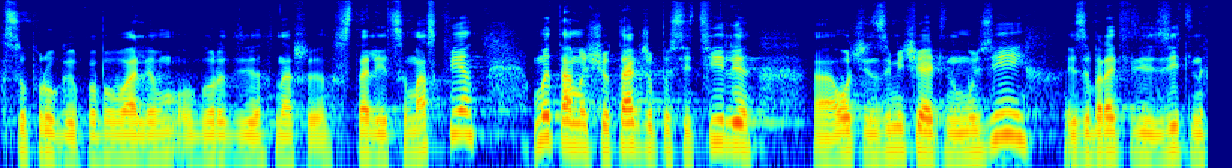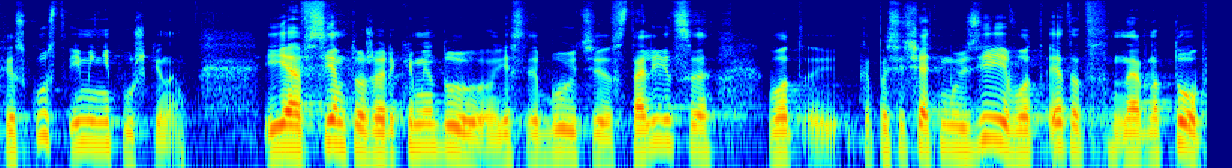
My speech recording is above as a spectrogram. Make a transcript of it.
с супругой побывали в городе нашей столице Москве, мы там еще также посетили э, очень замечательный музей изобразительных искусств имени Пушкина. И я всем тоже рекомендую, если будете в столице, вот, э, посещать музеи, вот этот, наверное, топ,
